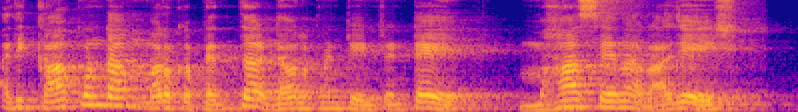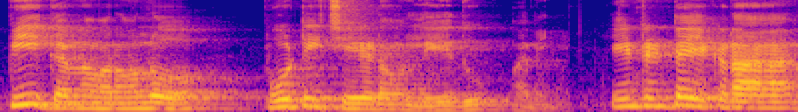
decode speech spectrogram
అది కాకుండా మరొక పెద్ద డెవలప్మెంట్ ఏంటంటే మహాసేన రాజేష్ పి గన్నవరంలో పోటీ చేయడం లేదు అని. ఏంటంటే ఇక్కడ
